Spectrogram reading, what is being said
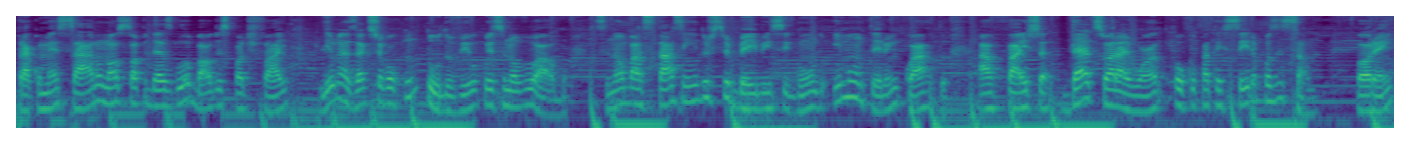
Para começar, o nosso top 10 global do Spotify, Lil Nas X chegou com tudo, viu, com esse novo álbum. Se não bastasse Industry Baby em segundo e Monteiro em quarto, a faixa That's What I Want ocupa a terceira posição. Porém,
